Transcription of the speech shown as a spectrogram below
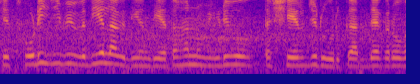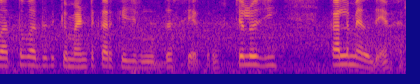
ਜੇ ਥੋੜੀ ਜੀ ਵੀ ਵਧੀਆ ਲੱਗਦੀ ਹੁੰਦੀ ਹੈ ਤੁਹਾਨੂੰ ਵੀਡੀਓ ਤਾਂ ਸ਼ੇਅਰ ਜਰੂਰ ਕਰ ਦਿਆ ਕਰੋ। ਵੱਧ ਤੋਂ ਵੱਧ ਕਮੈਂਟ ਕਰਕੇ ਜਰੂਰ ਦੱਸਿਆ ਕਰੋ। ਚਲੋ ਜੀ ਕੱਲ ਮਿਲਦੇ ਆਂ ਫਿਰ।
